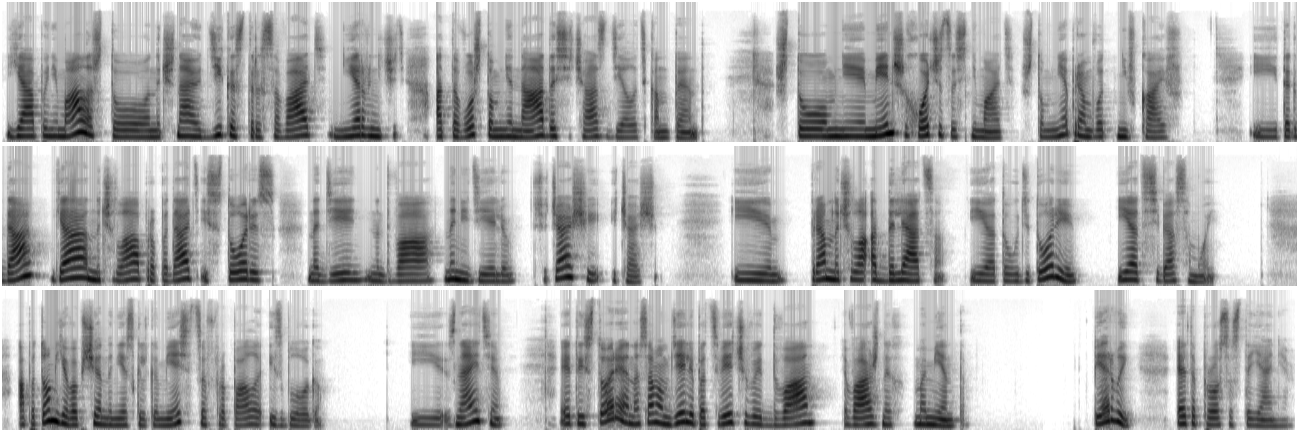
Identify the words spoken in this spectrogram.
Я понимала, что начинаю дико стрессовать, нервничать от того, что мне надо сейчас делать контент, что мне меньше хочется снимать, что мне прям вот не в кайф. И тогда я начала пропадать из сторис на день, на два, на неделю, все чаще и чаще. И прям начала отдаляться и от аудитории, и от себя самой. А потом я вообще на несколько месяцев пропала из блога. И знаете, эта история на самом деле подсвечивает два важных момента. Первый – это про состояние.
